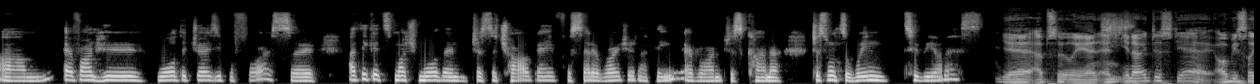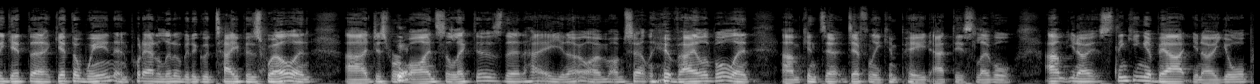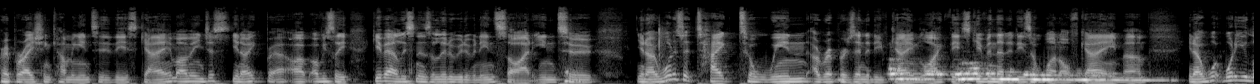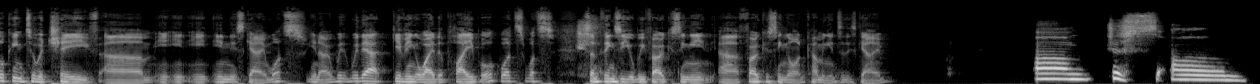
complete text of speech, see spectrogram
um, everyone who wore the jersey before us. So I think it's much more than just a trial game for State of Origin. I think everyone just kind of just wants to win, to be honest. Yeah, absolutely, and and you know, just yeah, obviously get the get the win and put out a little bit of good tape as well, and uh, just remind yeah. selectors that hey, you know, I'm I'm certainly available and um, can de- definitely compete at this level. Um, you know, thinking about you know your preparation coming into this game. I mean, just you know, obviously give our listeners a little bit of an insight into you know, what does it take to win a representative game like this, given that it is a one-off game? Um, you know, what, what are you looking to achieve um, in, in, in, this game? What's you know, without giving away the playbook, what's what's some things that you'll be focusing in uh, focusing on coming into this game? Um, just um,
